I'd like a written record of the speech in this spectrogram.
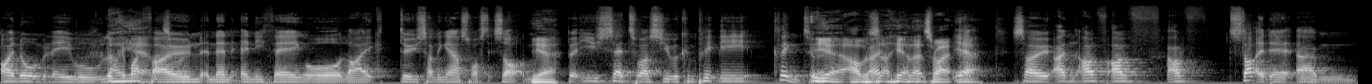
I normally will look Oh, at my yeah, that's phone and then anything or like do something else whilst it's on. Yeah. But you said to us you were completely cling to it. Yeah, I was. right? Uh, yeah, that's right. yeah. So and I've I've I've started it um,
